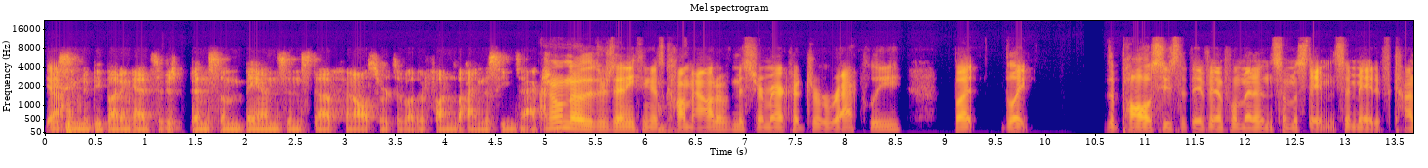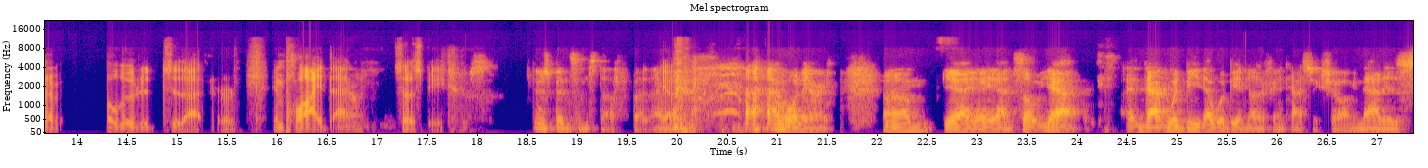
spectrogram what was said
yeah, they seem to be butting heads. There's been some bans and stuff and all sorts of other fun behind the scenes action. I don't know that there's anything that's come out of Mr. America directly, but like the policies that they've implemented and some of the statements they made have kind of alluded to that or implied that, yeah. so to speak. There's, been some stuff, but I yeah. won't I won't air it. Um, yeah, yeah, yeah. So yeah, that would be that would be another fantastic show. I mean, that is,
